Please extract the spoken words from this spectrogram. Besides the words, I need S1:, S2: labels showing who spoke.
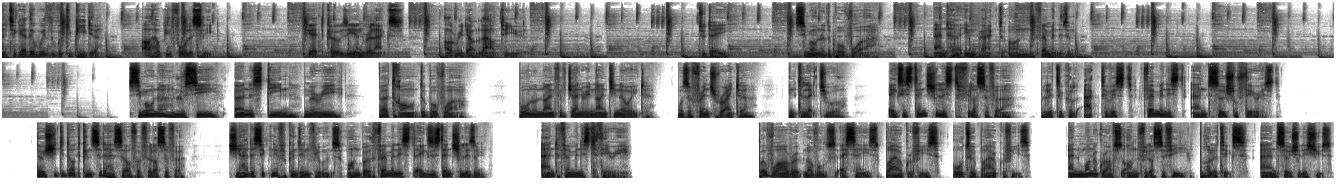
S1: and together with Wikipedia, I'll help you fall asleep. Get cozy and relax. I'll read out loud to you. Today, Simone de Beauvoir and her impact on feminism. Simone Lucie Ernestine Marie Bertrand de Beauvoir, born on 9th of January 1908, was a French writer, intellectual, existentialist philosopher, political activist, feminist, and social theorist. Though she did not consider herself a philosopher, she had a significant influence on both feminist existentialism and feminist theory. Beauvoir wrote novels, essays, biographies, autobiographies, and monographs on philosophy, politics, and social issues.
